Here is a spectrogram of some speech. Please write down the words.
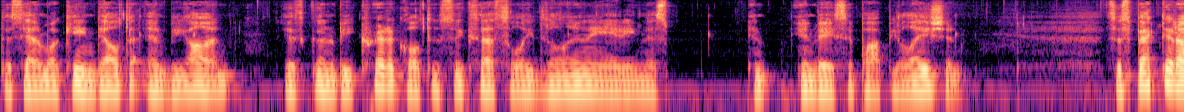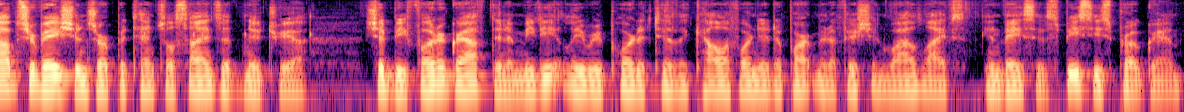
the San Joaquin Delta, and beyond is going to be critical to successfully delineating this in- invasive population. Suspected observations or potential signs of nutria should be photographed and immediately reported to the California Department of Fish and Wildlife's Invasive Species Program,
